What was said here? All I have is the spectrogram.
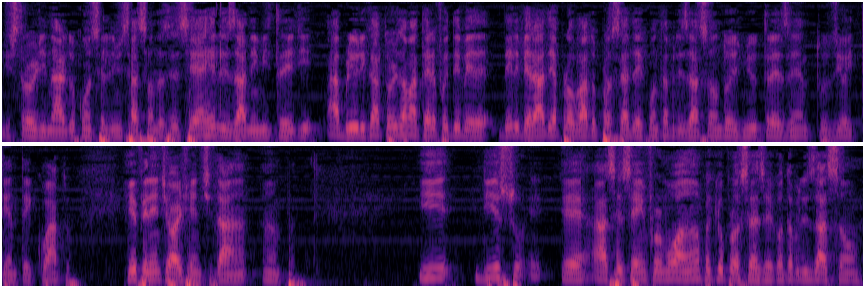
extraordinária do Conselho de Administração da CCE, realizada em 23 de abril de 14, a matéria foi deliberada e aprovada o processo de contabilização 2384, referente ao agente da AMPA. E Disso, é, a CCE informou à AMPA que o processo de contabilização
